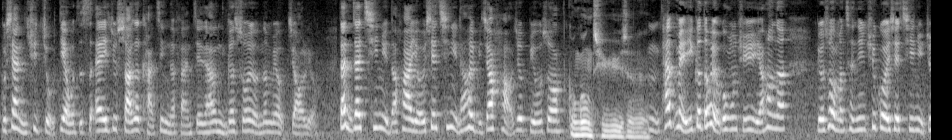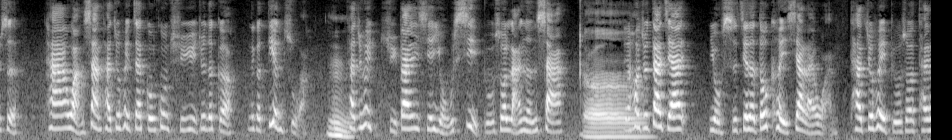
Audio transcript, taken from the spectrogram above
不像你去酒店，我只是哎就刷个卡进你的房间，然后你跟所有人都没有交流。但你在青旅的话，有一些青旅它会比较好，就比如说公共区域是不是？嗯，它每一个都会有公共区域。然后呢，比如说我们曾经去过一些青旅，就是他晚上他就会在公共区域，就那个那个店主啊，嗯，他就会举办一些游戏，比如说狼人杀，啊，然后就大家。有时间的都可以下来玩，他就会，比如说他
